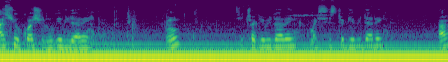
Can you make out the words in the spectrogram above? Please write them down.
ask you a question. Who gave you that ink? Hmm? Teacher gave you that ink? My sister gave you that ink? Huh?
